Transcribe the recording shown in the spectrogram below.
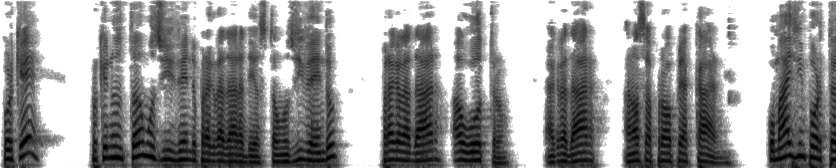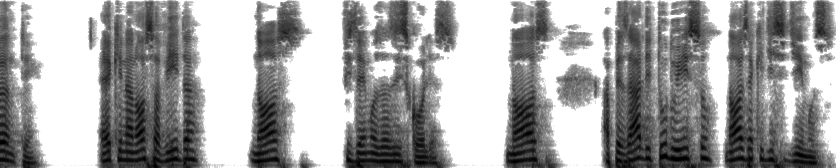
Por quê? Porque não estamos vivendo para agradar a Deus, estamos vivendo para agradar ao outro, agradar a nossa própria carne. O mais importante é que na nossa vida nós fizemos as escolhas. Nós Apesar de tudo isso, nós é que decidimos.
